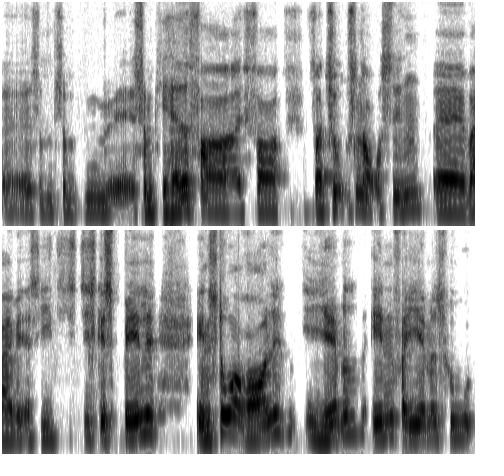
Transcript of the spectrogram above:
øh, som, som, øh, som de havde for, for, for tusind år siden, øh, var jeg ved at sige. De, de skal spille en stor rolle i hjemmet, inden for hjemmets hu,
